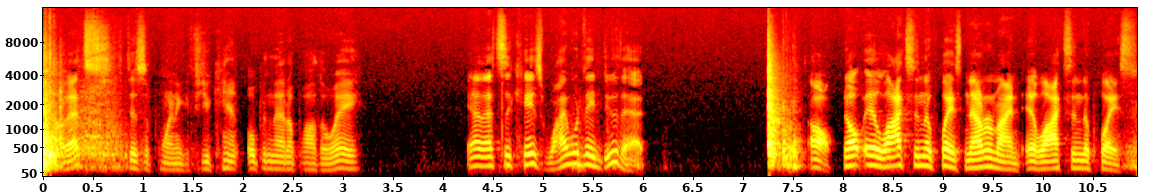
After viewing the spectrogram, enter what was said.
oh, that's disappointing if you can't open that up all the way. Yeah, that's the case. Why would they do that? Oh, no, it locks into place. Never mind. It locks into place.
